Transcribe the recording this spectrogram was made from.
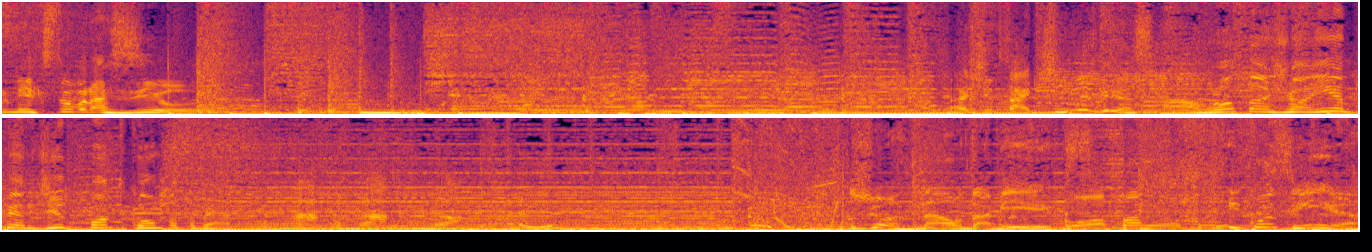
melhor mix do Brasil. Agitadinha, criança? Arroba joinhaperdido.com.br Jornal da Mi, Copa e Cozinha.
